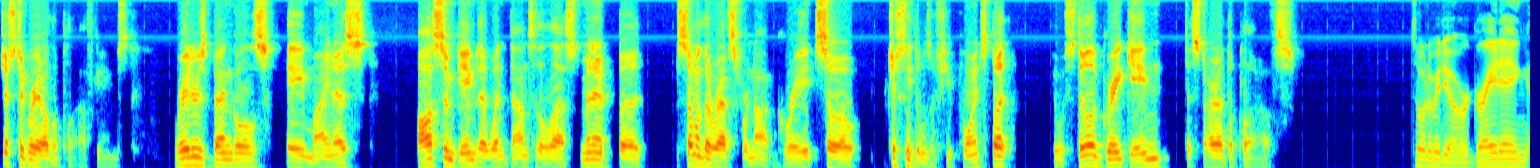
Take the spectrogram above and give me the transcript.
just to grade all the playoff games. Raiders Bengals A minus. Awesome game that went down to the last minute, but some of the refs were not great, so just need to lose a few points. But it was still a great game to start out the playoffs. So what are we doing? We're grading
